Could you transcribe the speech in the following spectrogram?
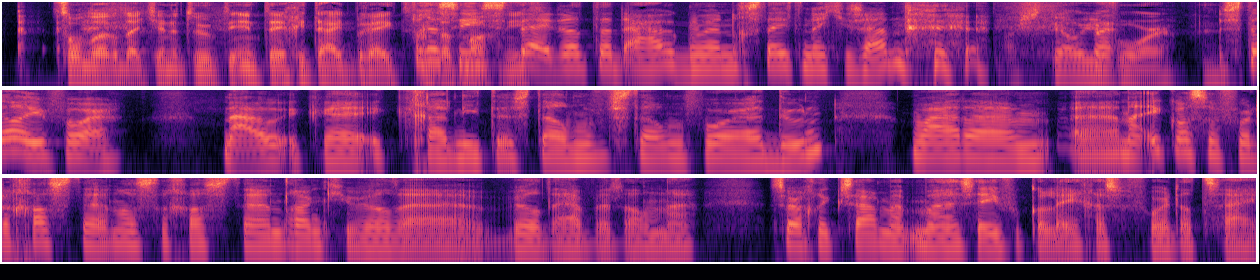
Zonder dat je natuurlijk de integriteit breekt, want Precies, dat mag niet. nee, dat, daar hou ik me nog steeds netjes aan. Maar stel je maar, voor. Stel je voor. Nou, ik, uh, ik ga niet uh, stel, me, stel me voor uh, doen. Maar uh, nou, ik was er voor de gasten. En als de gasten een drankje wilden wilde hebben... dan zorgde ik samen met mijn zeven collega's ervoor... dat zij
